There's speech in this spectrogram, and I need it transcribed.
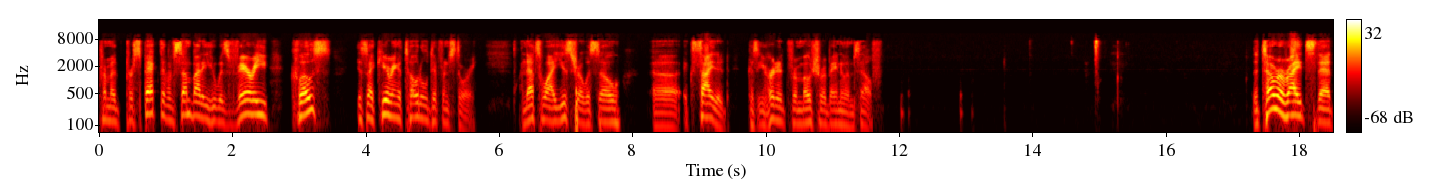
from a perspective of somebody who is very close is like hearing a total different story. And that's why Yisro was so uh, excited because he heard it from Moshe Rabbeinu himself. The Torah writes that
